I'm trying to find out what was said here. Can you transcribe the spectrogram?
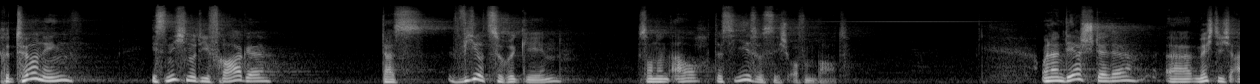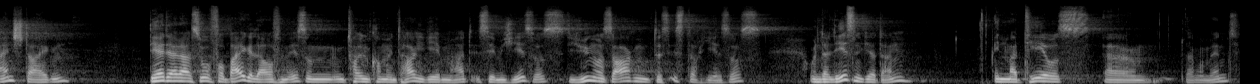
Returning ist nicht nur die Frage, dass wir zurückgehen, sondern auch, dass Jesus sich offenbart. Und an der Stelle äh, möchte ich einsteigen der, der da so vorbeigelaufen ist und einen tollen Kommentar gegeben hat, ist nämlich Jesus. Die Jünger sagen, das ist doch Jesus. Und da lesen wir dann in Matthäus, äh, Moment,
